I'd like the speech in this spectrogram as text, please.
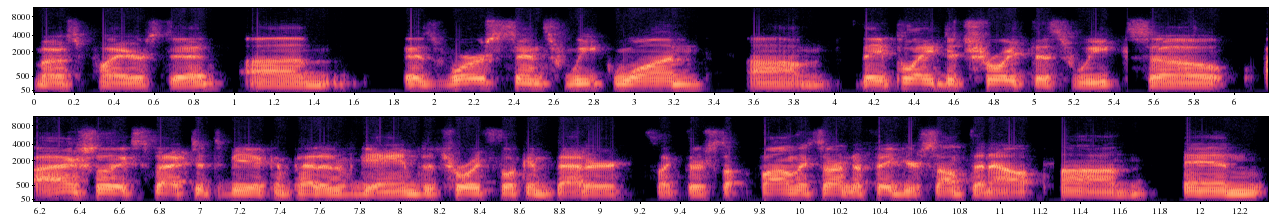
most players did. Um, his worst since week one. Um, they played Detroit this week, so I actually expect it to be a competitive game. Detroit's looking better. It's like they're finally starting to figure something out. Um, and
